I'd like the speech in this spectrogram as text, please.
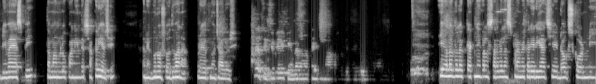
DYSP તમામ લોકો આની અંદર સક્રિય છે અને ગુનો શોધવાના પ્રયત્નો ચાલુ છે. એ અલગ અલગ ટેકનિકલ સર્વેલન્સ પણ અમે કરી રહ્યા છીએ. ડોગ સ્કોડની,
